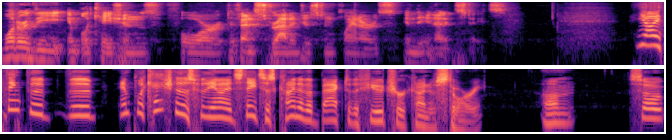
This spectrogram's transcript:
what are the implications for defense strategists and planners in the United States? Yeah, I think the the implication of this for the United States is kind of a back to the future kind of story. Um, so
